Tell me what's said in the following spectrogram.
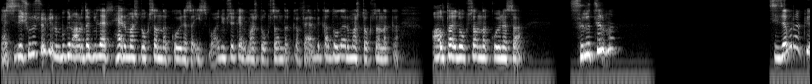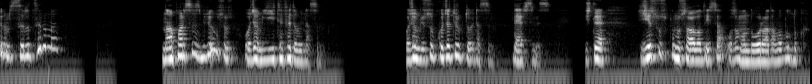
Ya size şunu söylüyorum. Bugün Arda Güler her maç 90 dakika oynasa, İsmail Yüksek her maç 90 dakika, Ferdi Kadıoğlu her maç 90 dakika, Altay 90 dakika oynasa sırıtır mı? Size bırakıyorum sırıtır mı? Ne yaparsınız biliyor musunuz? Hocam Yiğit Efe de oynasın. Hocam Yusuf Koca Türk de oynasın dersiniz. İşte Jesus bunu sağladıysa o zaman doğru adamı bulduk.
